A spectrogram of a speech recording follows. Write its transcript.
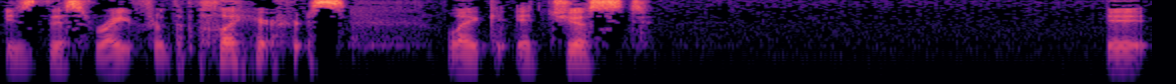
is this right for the players? like it just it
